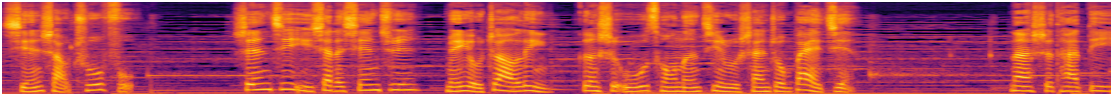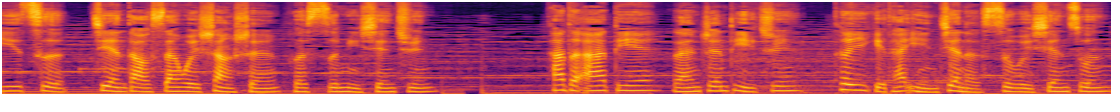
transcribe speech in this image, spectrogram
鲜少出府。神级以下的仙君没有诏令，更是无从能进入山中拜见。那是他第一次见到三位上神和司命仙君，他的阿爹蓝真帝君特意给他引荐了四位仙尊。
